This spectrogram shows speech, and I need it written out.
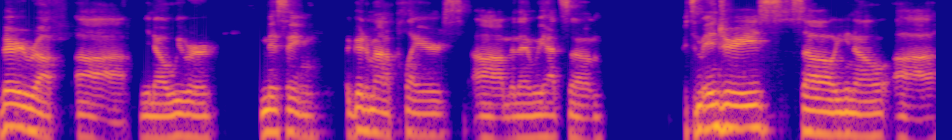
very rough. Uh, you know, we were missing a good amount of players, um, and then we had some some injuries. So you know, uh,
